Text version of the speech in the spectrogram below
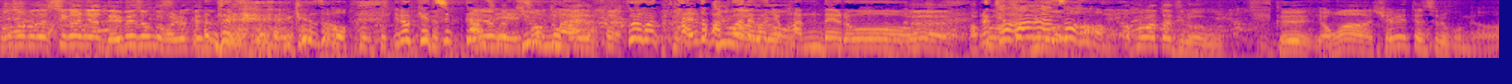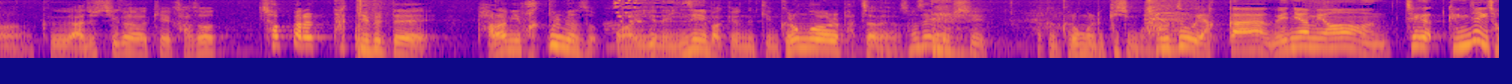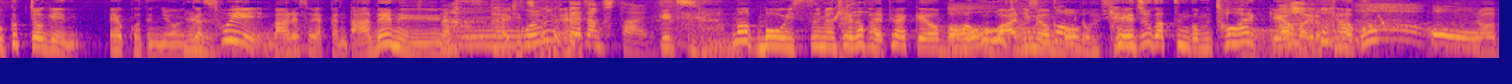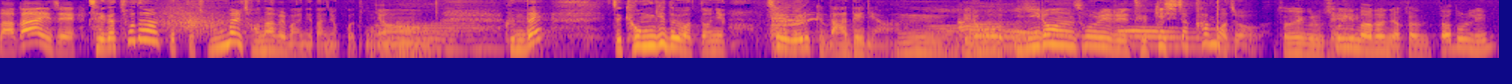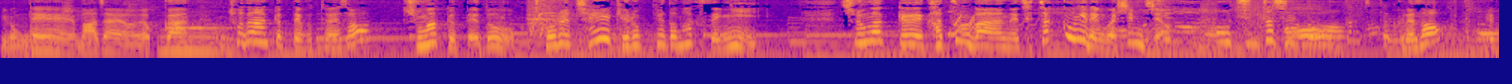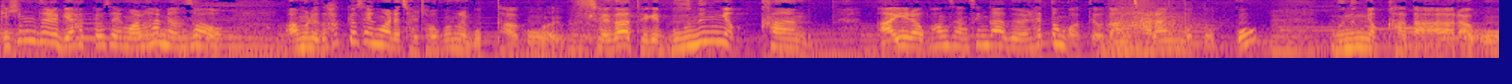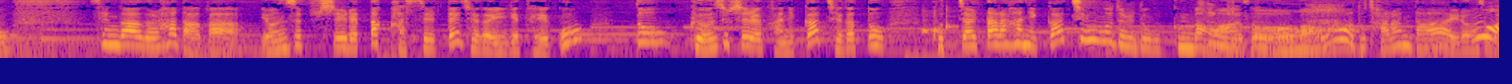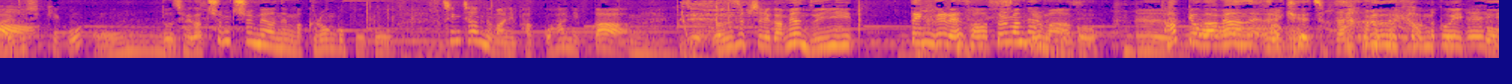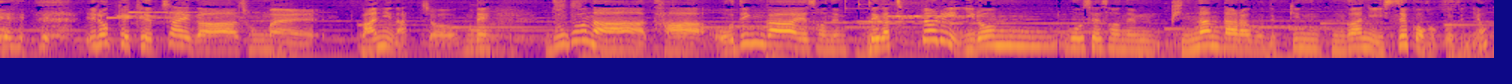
평소보다 시간이 한 4배 정도 걸렸겠는데. 네, 그래서 이렇게 집까지 왜냐면 뒤로 또 정말 발- 그리고 발도 바꿔야. 되거든요 반대로 네, 이렇게 하면서 앞으로 갔다 뒤로 가고. 그 영화 Shall We Dance를 보면 그 아저씨가 이렇게 가서 첫 발을 탁 디딜 때 바람이 확 불면서 와 이게 내 인생이 바뀌는 느낌 그런 걸 봤잖아요. 선생님 혹시 약간 그런 걸 느끼신 거예요? 저도 약간 왜냐면 제가 굉장히 적극적인 애였거든요. 그러니까 소위 말해서 약간 나대는 스타일이잖아요. 골목대장 스타일. 그치. 막뭐 있으면 제가 발표할게요. 뭐 하고 뭐 아니면 뭐 넘치네. 개주 같은 거면 저 할게요. 막 이렇게 하고 그러다가 이제 제가 초등학교 때 정말 전학을 많이 다녔거든요. 근데 이제 경기도였더니 쟤 왜 이렇게 나대냐. 이런 이런 소리를 듣기 시작한 거죠. 선생님 그럼 소위 말하는 약간 따돌림? 이런 거 네, 혹시? 맞아요. 약간 초등학교 때부터 해서 중학교 때도 저를 제일 괴롭히던 학생이 중학교에 같은 반에 제 짝꿍이 된 거야, 심지어. 어, 진짜 싫다. 그래서 이렇게 힘들게 학교 생활하면서 아무래도 학교 생활에 잘 적응을 못하고. 제가 되게 무능력한 아이라고 항상 생각을 했던 것 같아요. 난 잘하는 것도 없고 무능력하다라고 생각을 하다가 연습실에 딱 갔을 때 제가 이게 되고 또 그 연습실에 가니까 제가 또 곧잘 따라 하니까 친구들도 금방 챙기고. 와서 막, 어, 너 잘한다 이러면서 우와. 말도 시키고 또 제가 춤추면은 막 그런 거 보고 칭찬도 많이 받고 하니까 이제 연습실 가면 눈이 땡글해서 똘망똘망하고 학교 가면 이렇게 눈을 감고 있고 이렇게 갭 차이가 정말 많이 났죠. 근데 누구나 다 어딘가에서는 내가 특별히 이런 곳에서는 빛난다라고 느끼는 공간이 있을 것 같거든요.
